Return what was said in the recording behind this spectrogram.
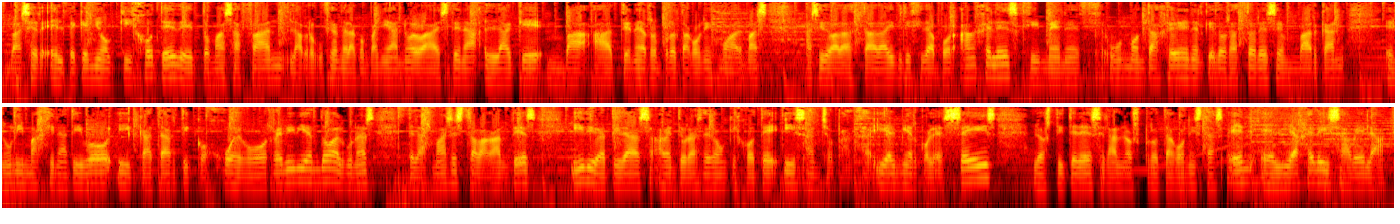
va a ser El Pequeño Quijote de Tomás Afán, la producción de la compañía Nueva Escena, la que va a tener protagonismo. Además, ha sido adaptada y dirigida por Ángeles Jiménez, un montaje en el que dos actores embarcan en un imaginativo y catártico juego, reviviendo algunas de las más extravagantes y divertidas aventuras de Don Quijote y Sancho Panza. Y el miércoles 6, los títeres serán los protagonistas en El viaje de Isabela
